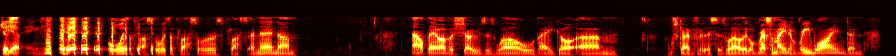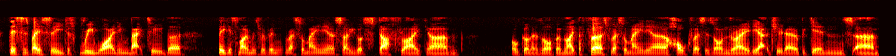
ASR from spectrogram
just Yeah. saying. always a plus. Always a plus. Always a plus. And then um, out there, other shows as well. They got. Um, I'm just going through this as well. They got WrestleMania Rewind, and this is basically just rewinding back to the biggest moments within WrestleMania. So you've got stuff like. Um, Oh god, there's a lot of them. Like the first WrestleMania, Hulk versus Andre, the Attitude Era begins. Um,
